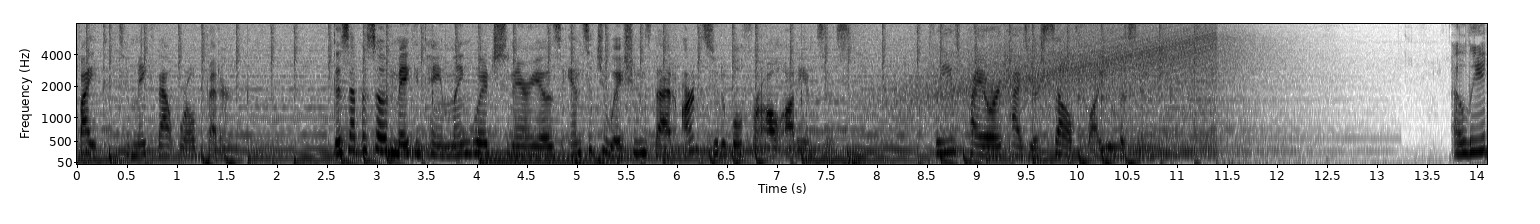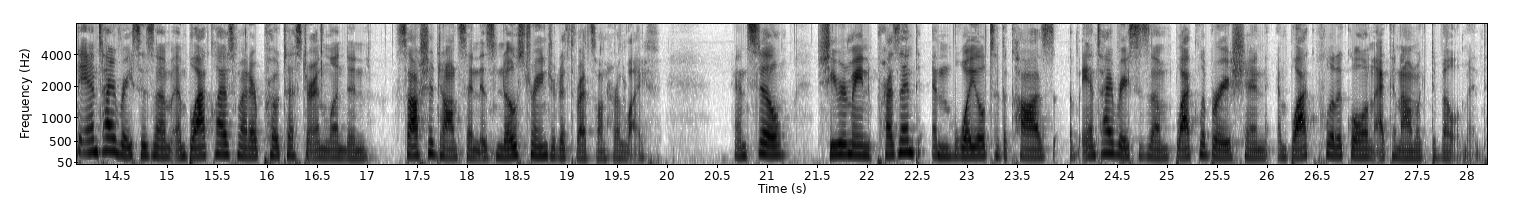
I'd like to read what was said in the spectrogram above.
fight to make that world better. This episode may contain language, scenarios, and situations that aren't suitable for all audiences please prioritize yourself while you listen. A lead anti racism and Black Lives Matter protester in London, Sasha Johnson is no stranger to threats on her life. And still, she remained present and loyal to the cause of anti racism, black liberation, and black political and economic development.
